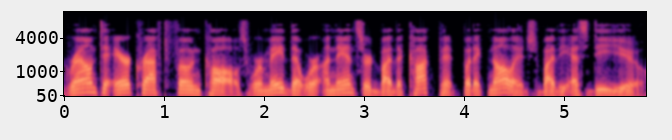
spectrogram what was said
ground-to-aircraft phone calls were made that were unanswered by the cockpit but acknowledged by the SDU.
